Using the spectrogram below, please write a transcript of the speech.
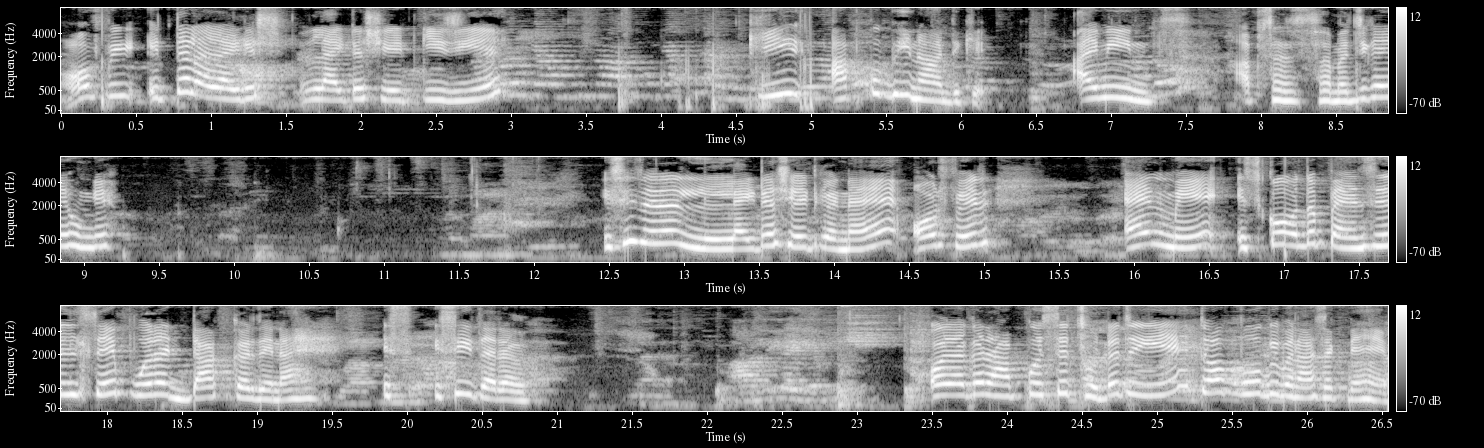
और फिर इतना लाइटर लाइटर शेड कीजिए कि आपको भी ना दिखे। आई I मीन mean, आप समझ गए होंगे। इसी तरह लाइटर शेड करना है और फिर एंड में इसको मतलब तो पेंसिल से पूरा डार्क कर देना है। इस इसी तरह। और अगर आपको इससे छोटा चाहिए तो आप वो भी बना सकते हैं।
